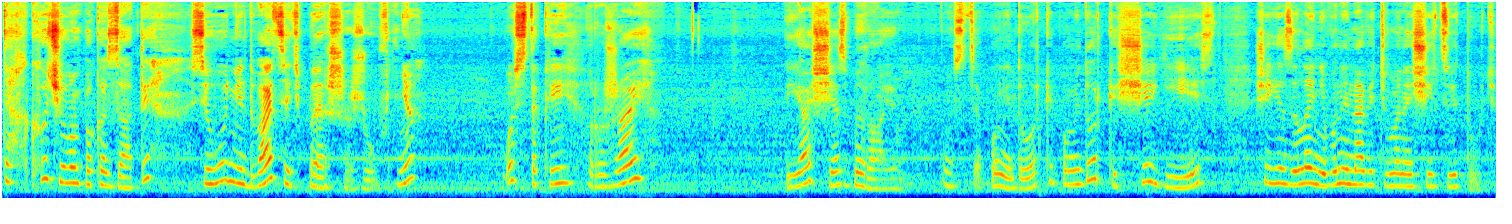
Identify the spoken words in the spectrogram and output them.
Так, хочу вам показати. Сьогодні 21 жовтня. Ось такий рожай я ще збираю. Ось це помідорки. Помідорки ще є. Ще є зелені, вони навіть у мене ще й цвітуть.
